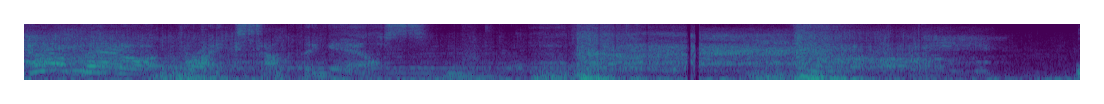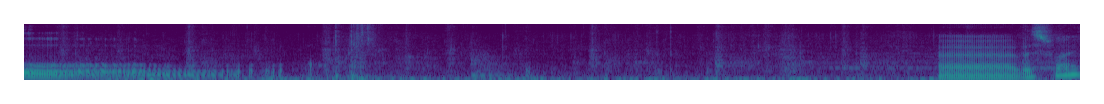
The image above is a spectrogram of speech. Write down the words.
How about I break something else? Ooh. Uh, this way?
